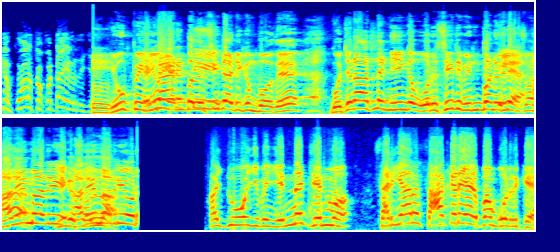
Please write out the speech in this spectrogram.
நான் கதையா சொல்லிட்டு இருக்க கோரத்தை கொட்டாய் விடுறீங்க யூபிலையும் ரெண்டாயிரத்தி- எண்பது சீட் அடிக்கும் போது குஜராத்ல நீங்க ஒரு சீட் வின் இல்ல பண்ணுவீங்க அதே மாதிரி அதே மாதிரி ஒரு ஐயோ இவன் என்ன ஜென்மம்? சரியான சாக்கடையா இருப்பான் போல் இருக்கே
